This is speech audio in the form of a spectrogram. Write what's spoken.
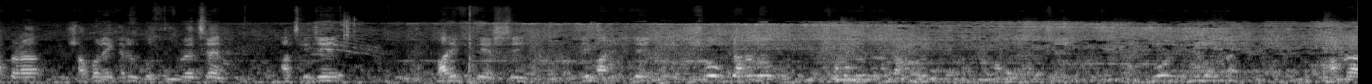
আপনারা সকলে এখানে উপস্থিত রয়েছেন আজকে যে বাড়িটিতে এসছে, এই বাড়িটিতে শোক জানানো। আমরা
